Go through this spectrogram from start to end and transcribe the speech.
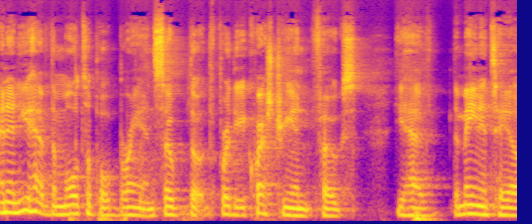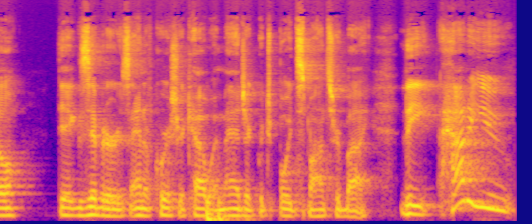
And then you have the multiple brands. So the, for the equestrian folks, you have the mane and tail, the exhibitors, and of course your Cowboy Magic, which Boyd's sponsored by. The how do you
